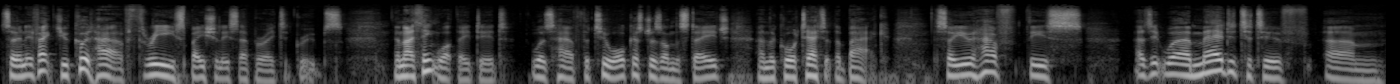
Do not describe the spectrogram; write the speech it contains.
So in effect, you could have three spatially separated groups. And I think what they did was have the two orchestras on the stage and the quartet at the back. So you have these, as it were, meditative um,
